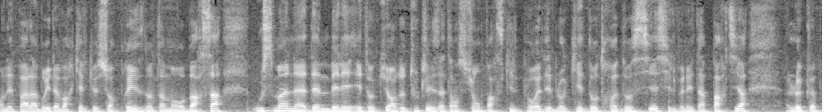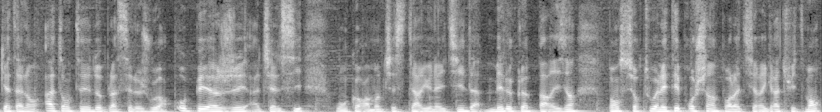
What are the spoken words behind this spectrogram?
On n'est pas à l'abri d'avoir quelques surprises, notamment au Barça. Ousmane Dembélé est au cœur de toutes les attentions parce qu'il pourrait débloquer d'autres dossiers s'il venait à partir. Le club catalan a tenté de placer le joueur au PSG, à Chelsea ou encore à Manchester United, mais le club parisien pense surtout à l'été prochain pour l'attirer gratuitement.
